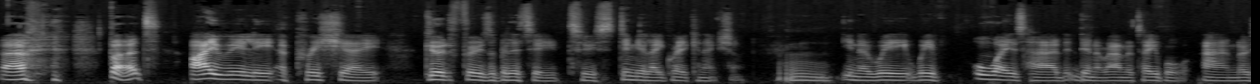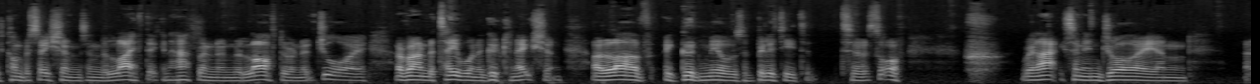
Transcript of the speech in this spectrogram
Uh, but I really appreciate good food's ability to stimulate great connection. You know, we we've always had dinner around the table and those conversations and the life that can happen and the laughter and the joy around the table and a good connection. I love a good meal's ability to, to sort of relax and enjoy and uh,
